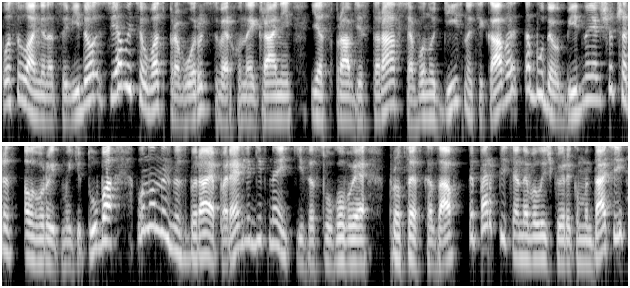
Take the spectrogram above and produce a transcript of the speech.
Посилання на це відео з'явиться у вас праворуч зверху на екрані. Я справді старався, воно дійсно цікаве та буде обідно, якщо через алгоритми Ютуба воно не назбирає переглядів, на які заслуговує. Про це сказав. Тепер, після невеличкої рекомендації,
